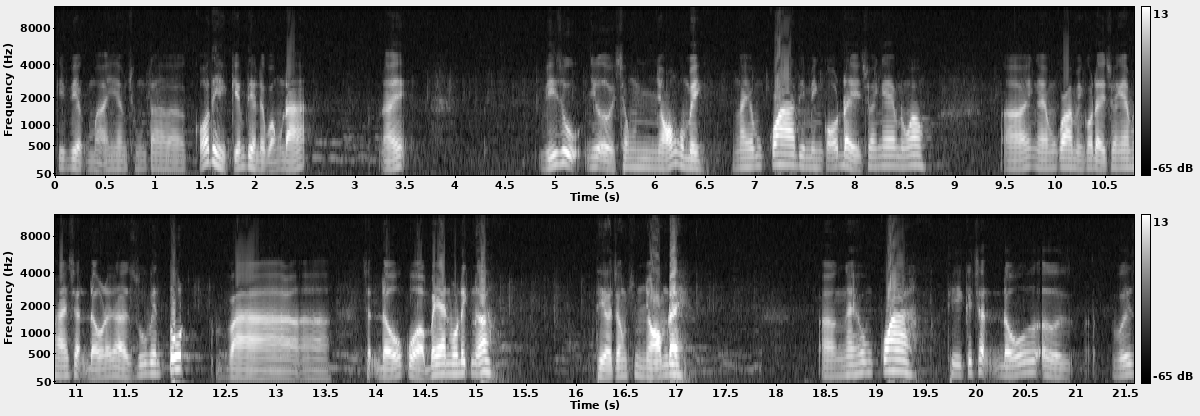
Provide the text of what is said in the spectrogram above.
cái việc mà anh em chúng ta có thể kiếm tiền được bóng đá. Đấy ví dụ như ở trong nhóm của mình ngày hôm qua thì mình có đẩy cho anh em đúng không? Đấy, ngày hôm qua mình có đẩy cho anh em hai trận đấu đấy là Juventus và à, trận đấu của Bayern Munich nữa. Thì ở trong nhóm đây. À, ngày hôm qua thì cái trận đấu ở với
